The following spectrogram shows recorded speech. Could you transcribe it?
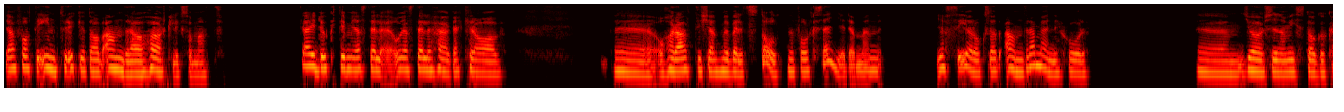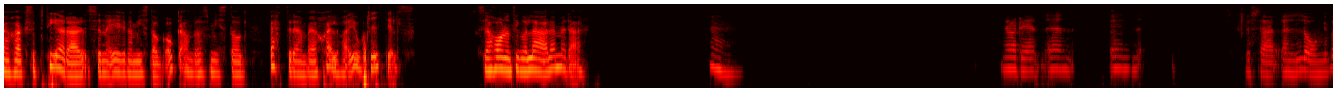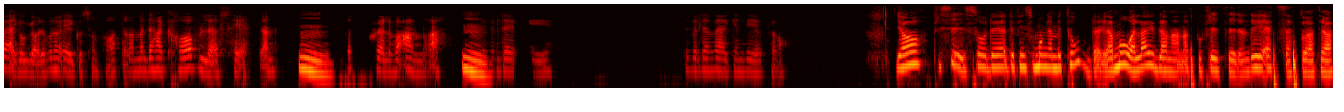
jag har fått det intrycket av andra och hört liksom att jag är duktig men jag ställer, och jag ställer höga krav. Eh, och har alltid känt mig väldigt stolt när folk säger det men jag ser också att andra människor eh, gör sina misstag och kanske accepterar sina egna misstag och andras misstag bättre än vad jag själv har gjort hittills. Så jag har någonting att lära mig där. Mm. Ja, det är en, en, en, säga, en lång väg att gå. Det var nog ego som pratade men det här kravlösheten mm. för själv och andra. Mm. Det är väl det vi det är väl den vägen vi är på. Ja, precis. Och det, det finns så många metoder. Jag målar ju bland annat på fritiden. Det är ett sätt då att jag,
